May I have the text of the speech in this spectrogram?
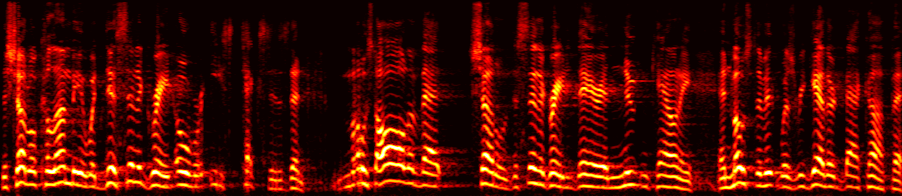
the shuttle Columbia would disintegrate over East Texas, and most all of that shuttle disintegrated there in Newton County, and most of it was regathered back up uh,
